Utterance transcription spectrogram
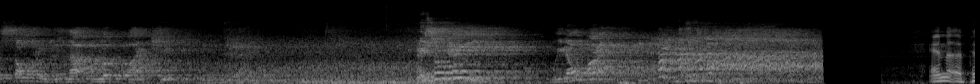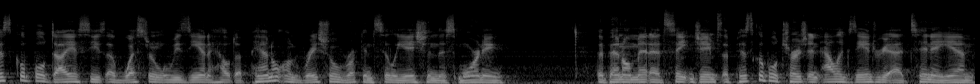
for someone who does not look like you. It's okay. We don't bite. And the Episcopal Diocese of Western Louisiana held a panel on racial reconciliation this morning. The panel met at St. James Episcopal Church in Alexandria at 10 a.m.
